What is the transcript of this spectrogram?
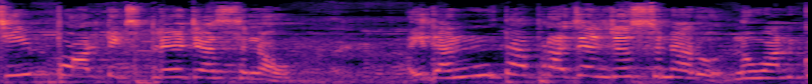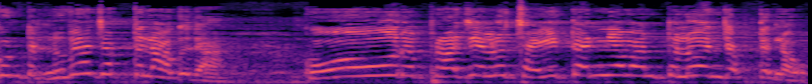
చీప్ పాలిటిక్స్ ప్లే చేస్తున్నావు. ఇదంతా ప్రజలు చూస్తున్నారు. నువ్వు అనుకుంటు నువ్వే చెప్తున్నావు కదా. కోరు ప్రజలు చైతన్యవంతులు అని చెప్తున్నావు.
